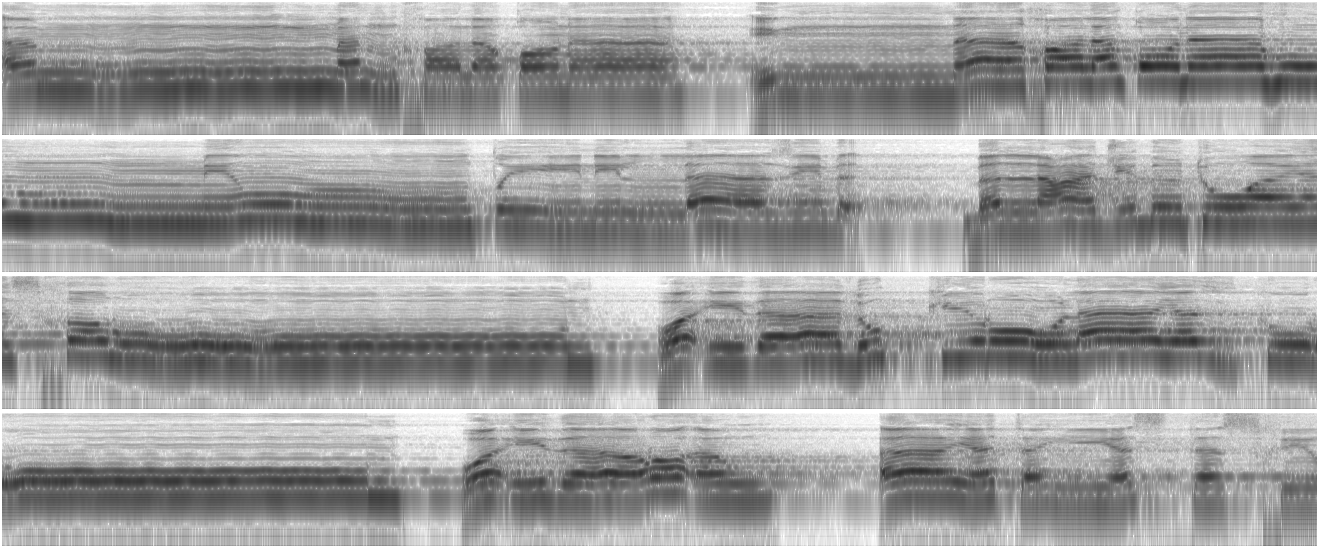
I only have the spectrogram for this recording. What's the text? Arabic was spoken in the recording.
أم من خلقنا؟ إنا خلقناهم من طين لازب بل عجبت ويسخرون وإذا ذكروا لا يذكرون وإذا رأوا آية يستسخرون.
